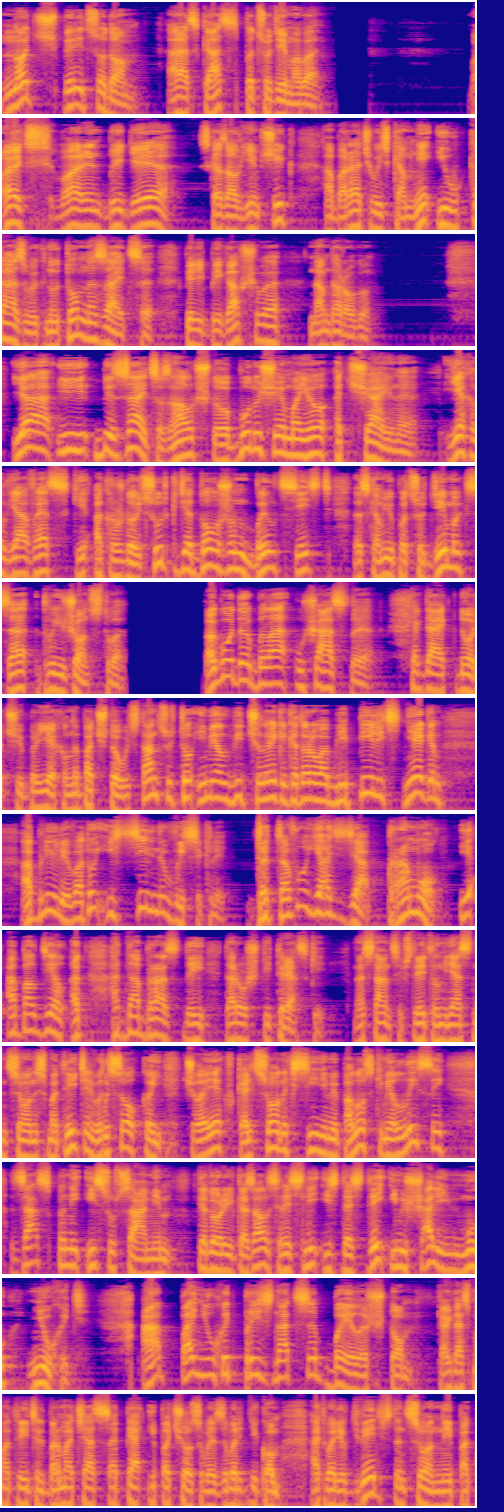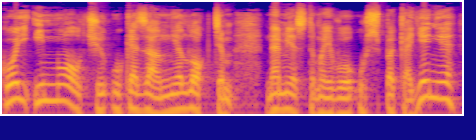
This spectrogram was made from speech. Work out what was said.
Ночь перед судом. Рассказ подсудимого. «Мать, барин, беде!» — сказал ямщик, оборачиваясь ко мне и указывая кнутом на зайца, перебегавшего нам дорогу. Я и без зайца знал, что будущее мое отчаянное. Ехал я в Эсский окружной суд, где должен был сесть на скамью подсудимых за двоеженство. Погода была ужасная. Когда я к ночи приехал на почтовую станцию, то имел вид человека, которого облепили снегом, облили водой и сильно высекли. До того я зяб, промок и обалдел от однообразной дорожной тряски. На станции встретил меня станционный смотритель, высокий человек в кальсонах с синими полосками, лысый, заспанный и с усами, которые, казалось, росли из ноздрей и мешали ему нюхать. А понюхать, признаться, было что. Когда смотритель, бормоча, сопя и почесывая за воротником, отворил дверь в станционный покой и молча указал мне локтем на место моего успокоения,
